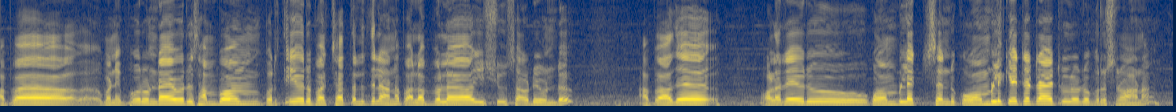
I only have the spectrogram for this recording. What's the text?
അപ്പോൾ മണിപ്പൂർ ഉണ്ടായ ഒരു സംഭവം പ്രത്യേക ഒരു പശ്ചാത്തലത്തിലാണ്. പല പല ഇഷ്യൂസ് അവിടെയുണ്ട്. അപ്പോൾ അത് വളരെ ഒരു കോംപ്ലക്സ് ആൻഡ് കോംപ്ലിക്കേറ്റഡ് ആയിട്ടുള്ളൊരു പ്രശ്നമാണ്.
